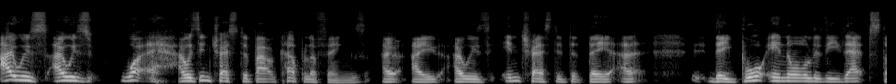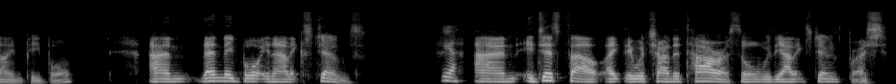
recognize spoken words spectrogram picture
i was i was what I was interested about a couple of things. I I, I was interested that they uh, they brought in all of these Epstein people, and then they brought in Alex Jones. Yeah. And it just felt like they were trying to tar us all with the Alex Jones brush.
